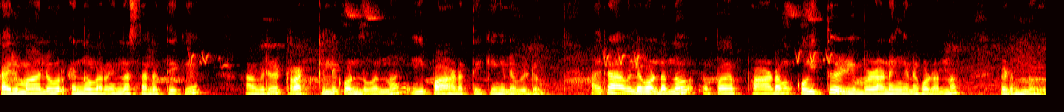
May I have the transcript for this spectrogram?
കരുമാലൂർ എന്ന് പറയുന്ന സ്ഥലത്തേക്ക് അവർ ട്രക്കിൽ കൊണ്ടുവന്ന് ഈ പാടത്തേക്ക് ഇങ്ങനെ വിടും. അത് രാവിലെ കൊണ്ടുവന്ന് ഇപ്പോൾ പാടം കൊയ്ത്ത് കഴിയുമ്പോഴാണ് ഇങ്ങനെ കൊണ്ടുവന്ന് ഇടുന്നത്.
